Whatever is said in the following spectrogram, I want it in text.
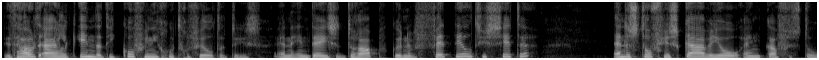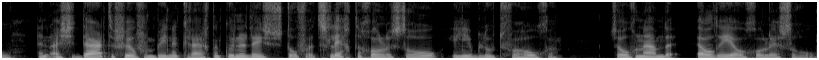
Dit houdt eigenlijk in dat die koffie niet goed gefilterd is. En in deze drap kunnen vetdeeltjes zitten en de stofjes KWO en kaffestol. En als je daar te veel van binnen krijgt, dan kunnen deze stoffen het slechte cholesterol in je bloed verhogen. Zogenaamde LDL-cholesterol.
